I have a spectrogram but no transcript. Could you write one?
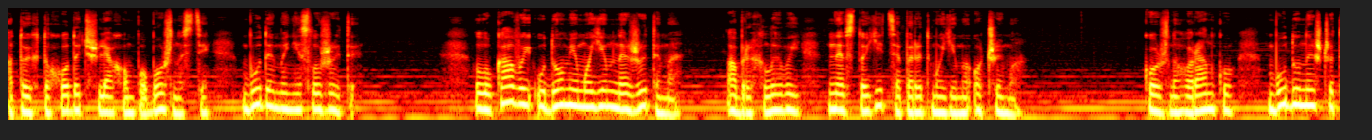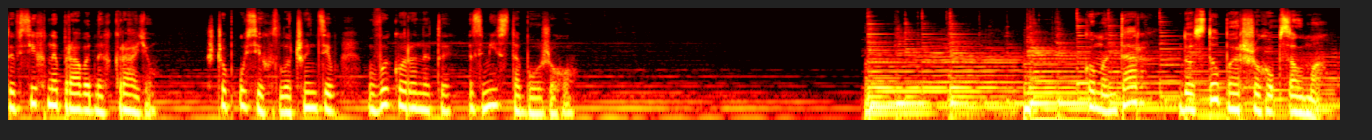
а той, хто ходить шляхом побожності, буде мені служити. Лукавий у домі моїм не житиме, а брехливий не встоїться перед моїми очима. Кожного ранку буду нищити всіх неправедних краю, щоб усіх злочинців викоренити з міста Божого. Коментар до 101-го псалма.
